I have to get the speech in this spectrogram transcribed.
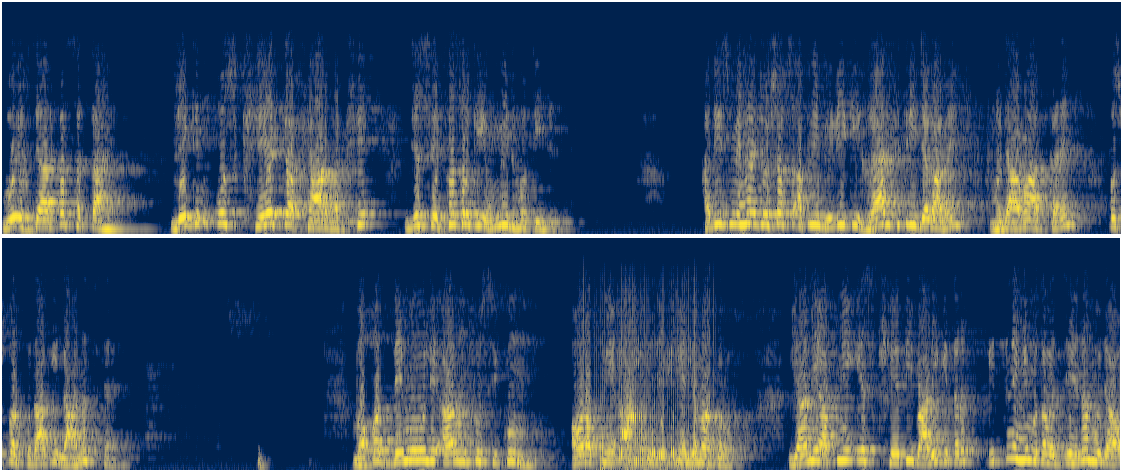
وہ اختیار کر سکتا ہے۔ لیکن اس کھیت کا خیال رکھے جس سے فصل کی امید ہوتی ہے۔ حدیث میں ہے، جو شخص اپنی بیوی کی غیر فطری جگہ میں مجاوات کرے، اس پر خدا کی لانت ہے۔ وقت اور اپنی آنکھ جمع کرو۔ یعنی اپنی اس کھیتی باڑی کی طرف اتنے ہی متوجہ نہ ہو جاؤ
